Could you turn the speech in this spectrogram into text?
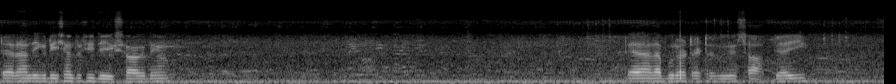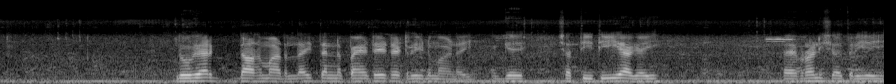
ਟਾਇਰਾਂ ਦੀ ਕੰਡੀਸ਼ਨ ਤੁਸੀਂ ਦੇਖ ਸਕਦੇ ਹੋ। ਟਾਇਰਾਂ ਦਾ ਪੂਰਾ ਟਰੈਕਟਰ ਵੀ ਸਾਫ਼ ਪਿਆ ਜੀ। 2010 ਮਾਡਲ ਹੈ ਜੀ 3.8 ਟਰੈਕਟਰ ਦੀ ਡਿਮਾਂਡ ਹੈ ਜੀ। ਅੱਗੇ 3630 ਆ ਗਿਆ ਜੀ। ਫੈਬਰਾਂ ਦੀ ਛਤਰੀ ਹੈ ਜੀ।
